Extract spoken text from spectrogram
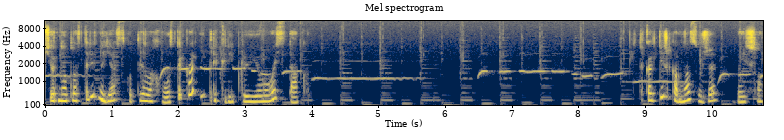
З чорного пластиліну я скотила хвостика і прикріплюю його ось так. Така кішка в нас вже вийшла.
